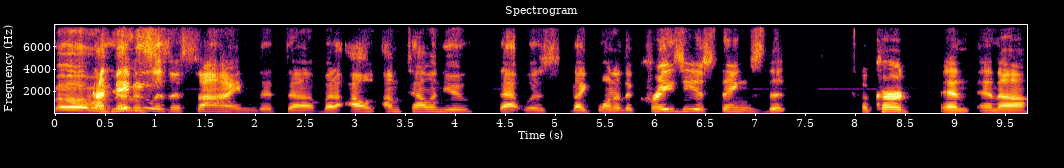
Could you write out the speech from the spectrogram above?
oh my maybe goodness. it was a sign that uh, but I'll, i'm telling you that was like one of the craziest things that occurred and and uh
